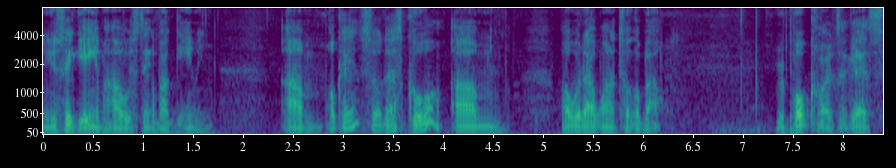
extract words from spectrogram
When you say game, I always think about gaming. Um, okay, so that's cool. Um, what would I want to talk about? Report cards, I guess.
